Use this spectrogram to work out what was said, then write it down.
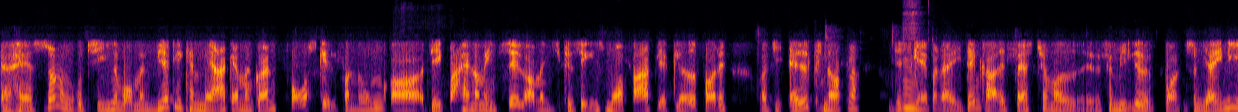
at have sådan nogle rutiner, hvor man virkelig kan mærke, at man gør en forskel for nogen, og det ikke bare handler om en selv, og man kan se, at ens mor og far bliver glade for det, og de alle knokler, det mm. skaber der i den grad et fasttømret øh, familiebånd, som jeg egentlig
